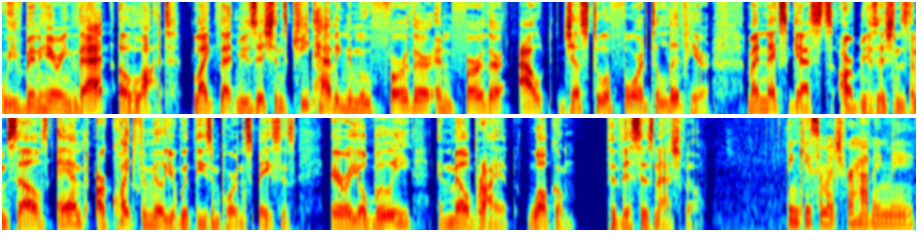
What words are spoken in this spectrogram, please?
We've been hearing that a lot. Like that musicians keep having to move further and further out just to afford to live here. My next guests are musicians themselves and are quite familiar with these important spaces. Ariel Bui and Mel Bryant, welcome to This Is Nashville. Thank you so much for having me.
